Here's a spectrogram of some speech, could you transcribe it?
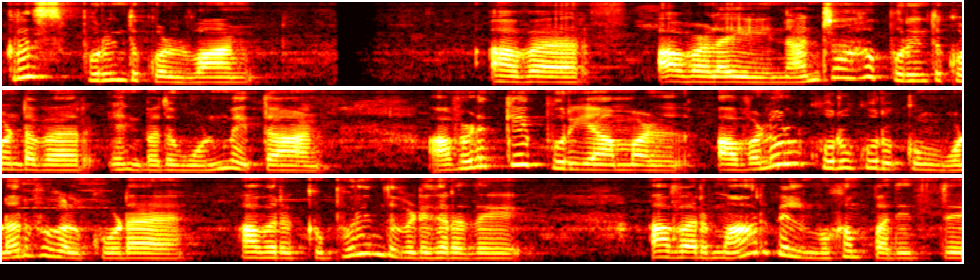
கிறிஸ் புரிந்து கொள்வான். அவர் அவளை நன்றாக புரிந்து கொண்டவர் என்பது உண்மைதான். அவளுக்கே புரியாமல் அவளுள் குறுகுறுக்கும் உணர்வுகள் கூட அவருக்கு புரிந்து விடுகிறது. அவர் மார்பில் முகம் பதித்து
